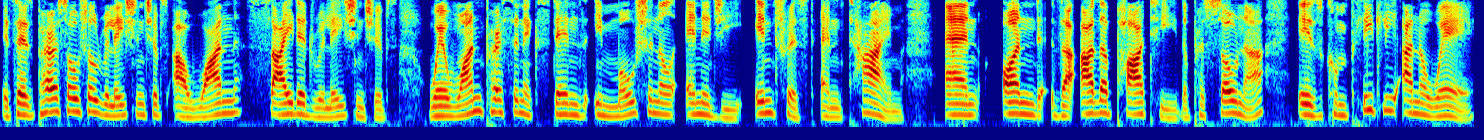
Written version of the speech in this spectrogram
It says parasocial relationships are one-sided relationships where one person extends emotional energy, interest, and time and on the other party, the persona is completely unaware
